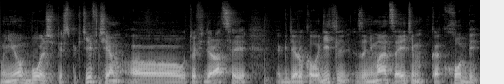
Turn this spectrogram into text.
у нее больше перспектив, чем э, у той федерации, где руководитель занимается этим как хобби,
